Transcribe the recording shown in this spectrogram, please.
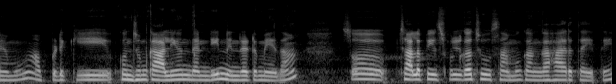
మేము. అప్పటికి కొంచెం ఖాళీ ఉందండి నిండటి మీద. సో చాలా పీస్ఫుల్గా చూసాము గంగాహారతి అయితే.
